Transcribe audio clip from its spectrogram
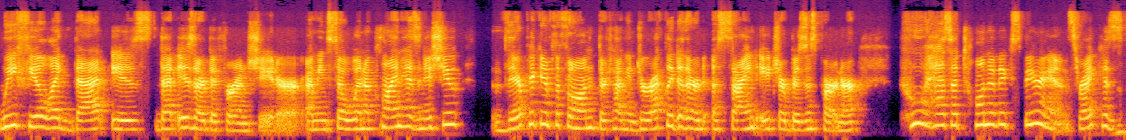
we feel like that is that is our differentiator. I mean, so when a client has an issue, they're picking up the phone, they're talking directly to their assigned HR business partner who has a ton of experience, right? Because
